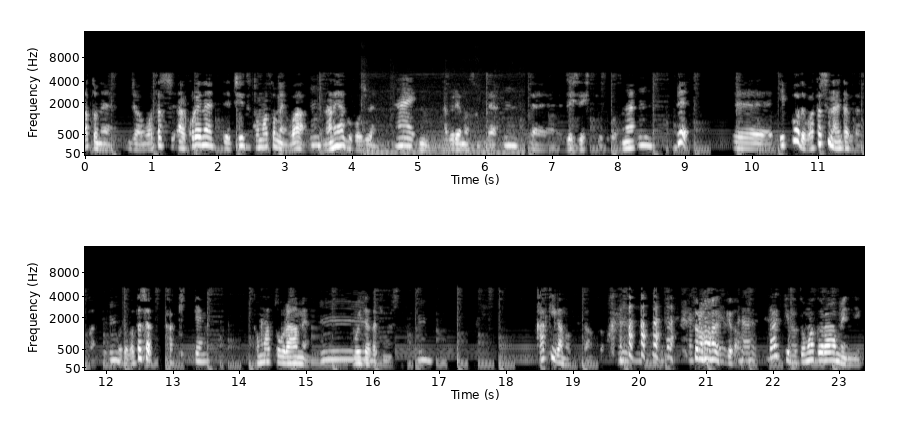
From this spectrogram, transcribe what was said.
あとね、じゃあ私、あ、これね、えチーズトマト麺はうん750円、はい。うん食べれますんで、うん。えーぜひぜひっていうところですね。うん。で、えー一方で私何食べたのかっていうところで、私は柿天トマトラーメンうん。をいただきました。うん。牡蠣が乗ってたんですよ。うん。そのままですけどうんさっきのトマトラーメンに牡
